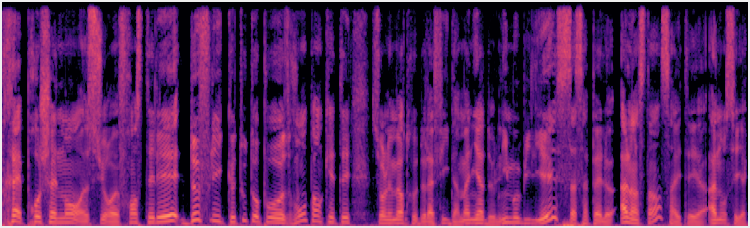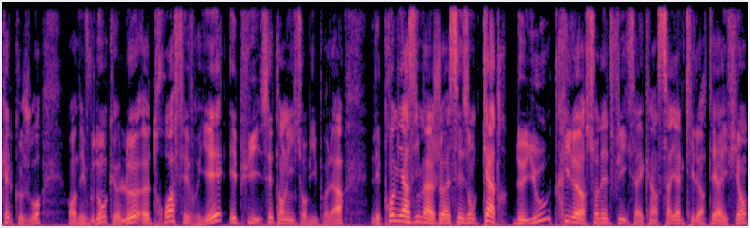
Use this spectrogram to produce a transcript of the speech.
très prochainement sur France Télé. Deux flics que tout oppose vont enquêter sur le meurtre de la fille d'un mania de l'immobilier. Ça s'appelle À l'instinct. Ça a été annoncé il y a quelques jours. Rendez-vous donc le 3 euh, février. Et puis, c'est en ligne sur Bipolar. Les premières images de la saison 4 de You, thriller sur Netflix avec un serial killer terrifiant.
